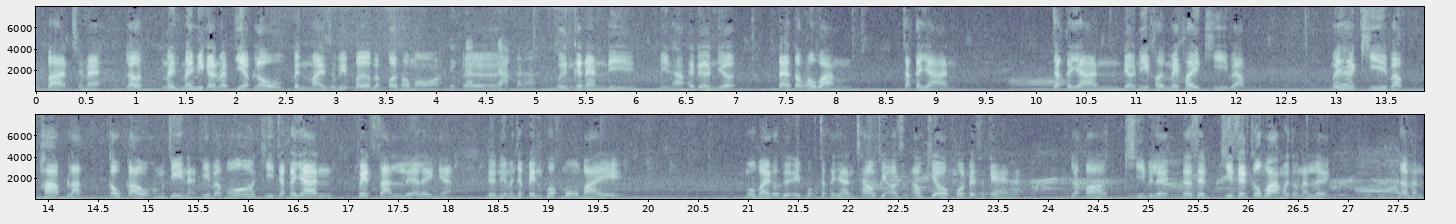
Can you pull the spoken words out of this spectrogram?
ฟุตบาทใช่ไหมแล้วไม่ไม่มีการแบบเหยียบแล้วเป็น minesweeper แบบกทมอะดึกเอดักอดึกดักอะนะพื้นก็แน่นดี มีทางให้เดินเยอะ แต่ต้องระวังจักรยานอ๋อจักรยานเดี๋ยวนี้เขาไม่ค่อยขี่แบบ ไม่ใช่ขี่แบบภาพลักษณ์เก่าๆของจีนอะที่แบบโอ้ขี่จักรยานเฟสสันหรืออะไรอย่างเงี้ยเดี๋ยวนี้มันจะเป็นพวกโมบายโมบายก็คือไอ้พวกจักรยานเช่าที่เอาเอาเคียร์โค้ดไปสแกนอะแล้วก็ขี่ไปเลย แล้วเสร็จขี่เสร็จก็วางไว้ตรงนั้นเลยอ๋อ ดังนั้น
